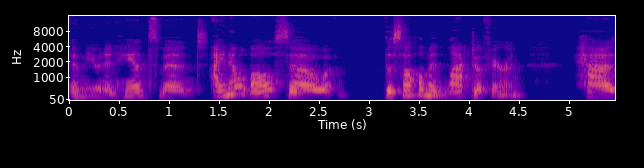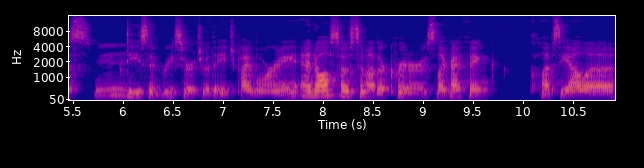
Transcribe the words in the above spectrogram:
immune enhancement, I know also the supplement lactoferrin has mm. decent research with H. pylori and also some other critters, like I think Klebsiella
